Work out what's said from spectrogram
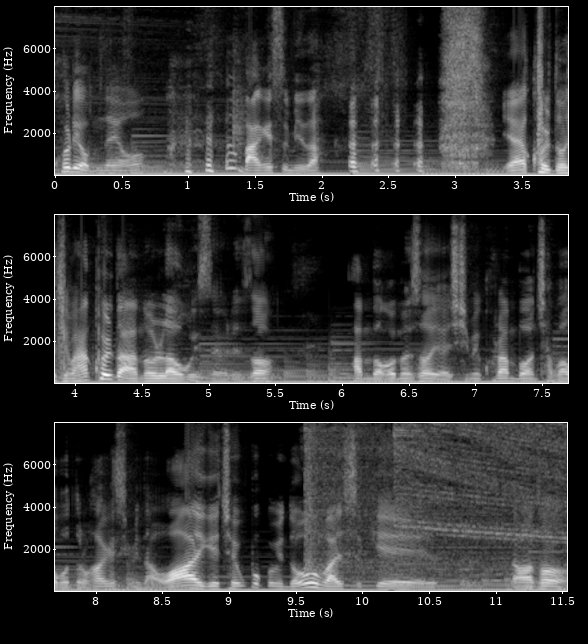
콜이 없네요. 망했습니다. 예약콜도 지금 한 콜도 안 올라오고 있어요. 그래서 밥 먹으면서 열심히 콜 한번 잡아보도록 하겠습니다. 와 이게 제육볶음이 너무 맛있게 나와서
